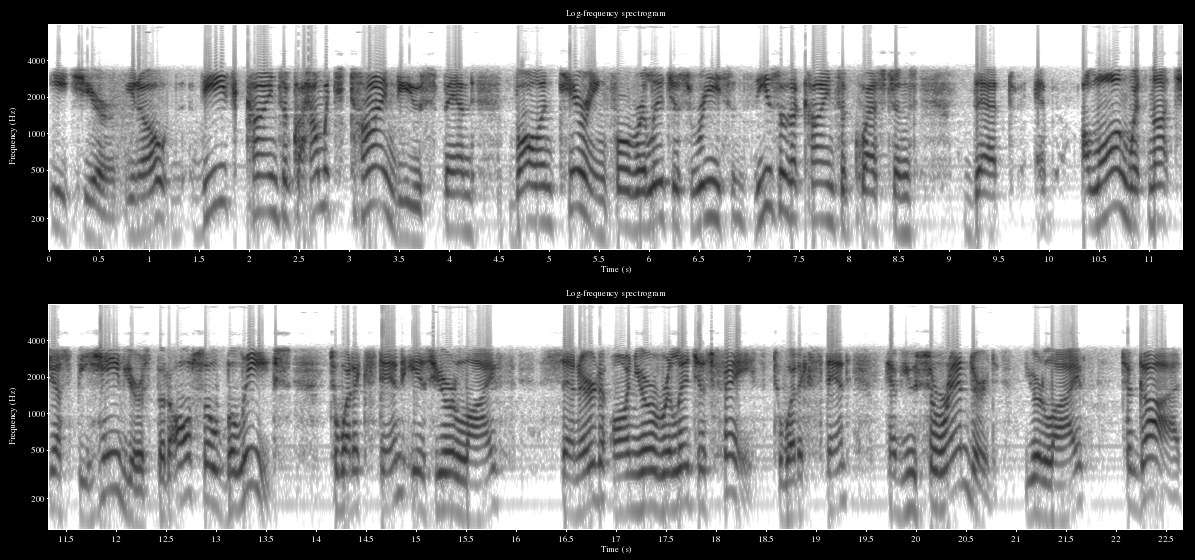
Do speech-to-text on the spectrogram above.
each year? You know, these kinds of how much time do you spend volunteering for religious reasons? These are the kinds of questions that along with not just behaviors but also beliefs to what extent is your life centered on your religious faith? To what extent have you surrendered your life to God?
